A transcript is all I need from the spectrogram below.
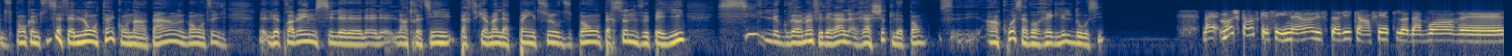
du pont? Comme tu dis, ça fait longtemps qu'on en parle. Bon, le problème, c'est l'entretien, particulièrement la peinture du pont. Personne ne veut payer. Si le gouvernement fédéral rachète le pont, en quoi ça va régler le dossier? Ben, moi, je pense que c'est une erreur historique, en fait, d'avoir euh,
